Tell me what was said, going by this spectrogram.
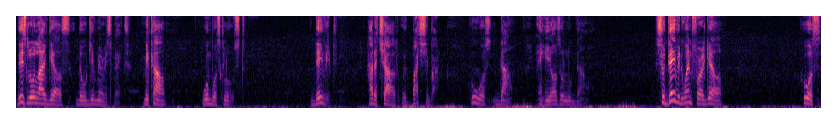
These low life girls, they will give me respect. Michal, womb was closed. David had a child with Bathsheba, who was down, and he also looked down. So David went for a girl who was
